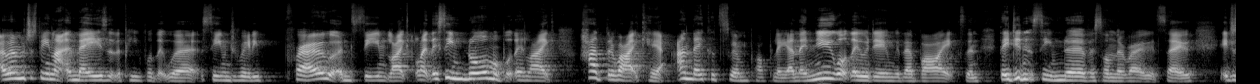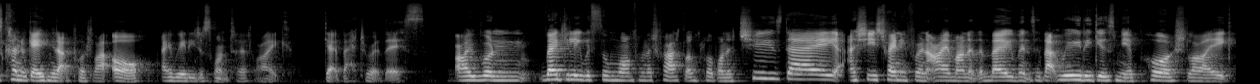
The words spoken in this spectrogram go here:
I remember just being like amazed at the people that were seemed really pro and seemed like like they seemed normal, but they like had the right kit and they could swim properly and they knew what they were doing with their bikes and they didn't seem nervous on the road. So it just kind of gave me that push, like, oh, I really just want to like get better at this. I run regularly with someone from the triathlon club on a Tuesday, and she's training for an Ironman at the moment. So that really gives me a push, like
